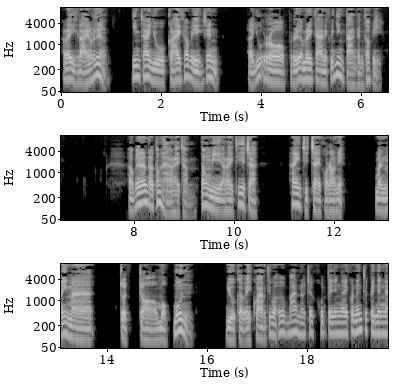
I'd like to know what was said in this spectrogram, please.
อะไรอีกหลายเรื่อง ยิ่งถ้าอยู่ไกลเข้าไปอีก เช่นยุโรปหรืออเมริกาเนี่ยก็ยิ่งต่างกันเข้าไปอีกเอ่อเพราะฉะนั้นเราต้องหาอะไรทำต้องมีอะไรที่จะให้จิตใจของเราเนี่ยมันไม่มาจดจ่อหมกมุ่น อยู่กับไอ้ความที่ว่าเออบ้านเราจะคนเป็นยังไงคนนั้นจะเป็นยังไง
